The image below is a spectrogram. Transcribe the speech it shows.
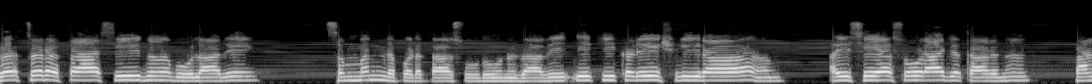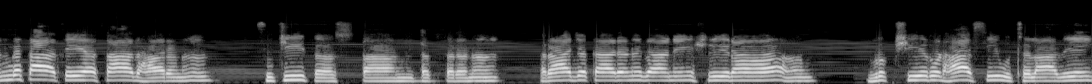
कचरताशी न बोलावे. संबंध पडता सोडून जावे. एकीकडे श्रीराम ऐसे असो राजकारण. सांगता ते असाधारण. सुचित असतांतकरण. राजकारण जाणे श्रीराम वृक्षी रुढासी उचलावे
